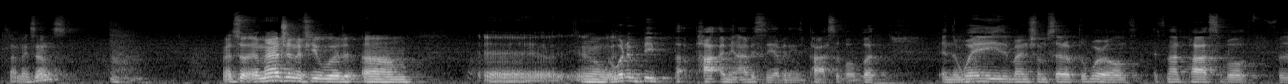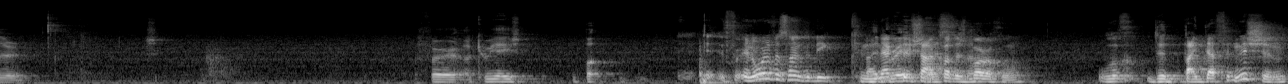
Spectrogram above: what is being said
Does that make sense? Mm-hmm. Right, so imagine if you would... Um, uh, you know, it wouldn't be. Po- I mean, obviously everything is possible, but in the way the Rebbeinu set up the world, it's not possible for for a creation. But in order for something to be connected to Hakadosh Baruch Hu, look, the, by definition,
